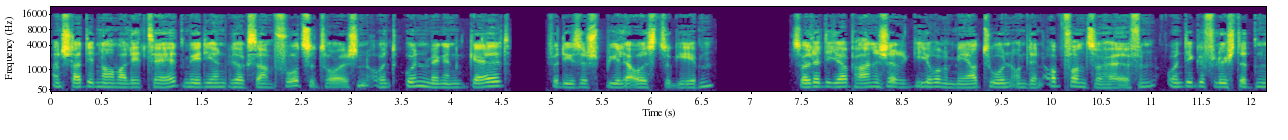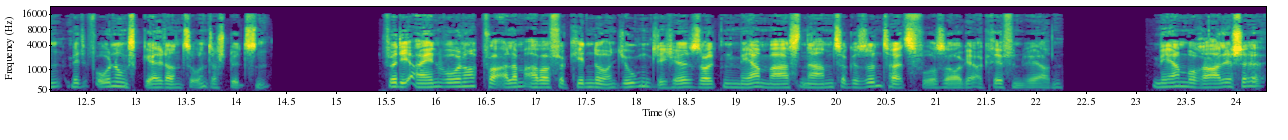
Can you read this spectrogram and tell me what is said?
Anstatt die Normalität medienwirksam vorzutäuschen und Unmengen Geld für diese Spiele auszugeben, sollte die japanische Regierung mehr tun, um den Opfern zu helfen und die Geflüchteten mit Wohnungsgeldern zu unterstützen. Für die Einwohner, vor allem aber für Kinder und Jugendliche, sollten mehr Maßnahmen zur Gesundheitsvorsorge ergriffen werden. Mehr moralische,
